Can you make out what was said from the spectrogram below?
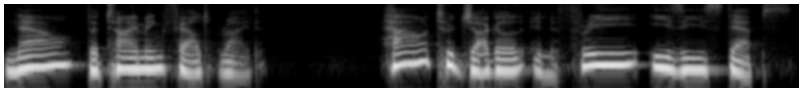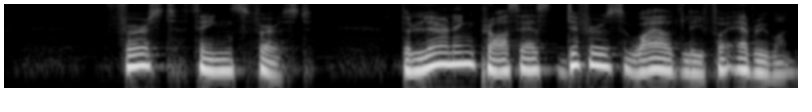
Now the timing felt right. How to juggle in three easy steps. First things first. The learning process differs wildly for everyone.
